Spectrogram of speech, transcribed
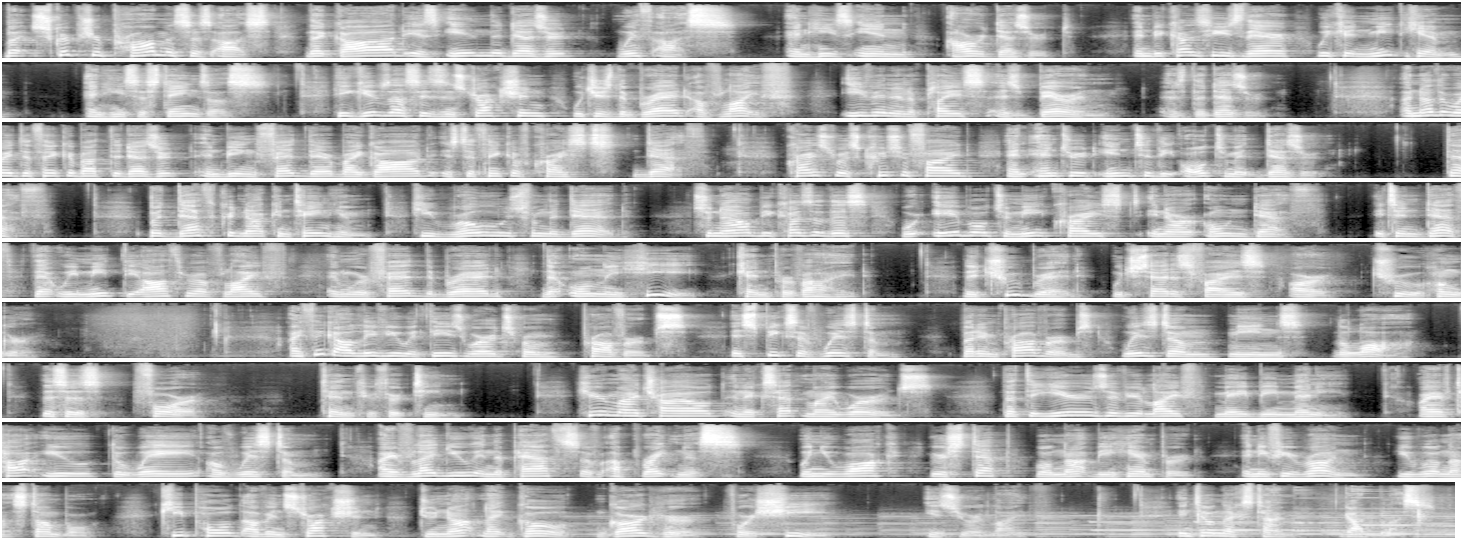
But Scripture promises us that God is in the desert with us, and He's in our desert. And because He's there, we can meet Him, and He sustains us. He gives us His instruction, which is the bread of life, even in a place as barren as the desert. Another way to think about the desert and being fed there by God is to think of Christ's death. Christ was crucified and entered into the ultimate desert death. But death could not contain him. He rose from the dead. So now, because of this, we're able to meet Christ in our own death. It's in death that we meet the author of life and we're fed the bread that only He can provide. The true bread which satisfies our true hunger. I think I'll leave you with these words from Proverbs. It speaks of wisdom, but in Proverbs, wisdom means the law. This is 4 10 through 13. Hear, my child, and accept my words, that the years of your life may be many. I have taught you the way of wisdom. I have led you in the paths of uprightness. When you walk, your step will not be hampered, and if you run, you will not stumble. Keep hold of instruction. Do not let go. Guard her, for she is your life. Until next time, God bless.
